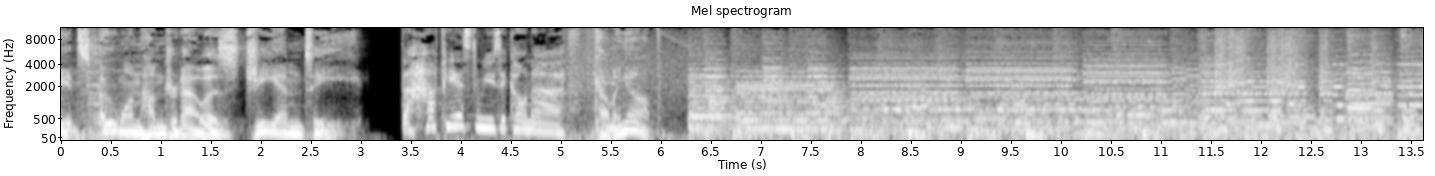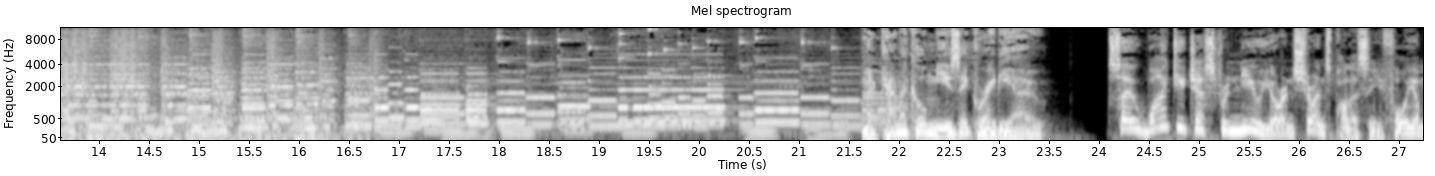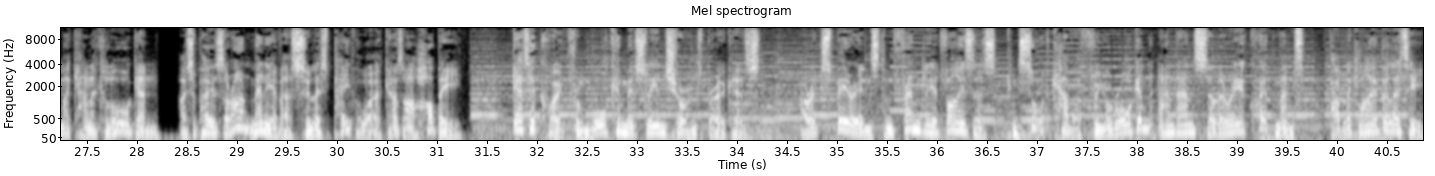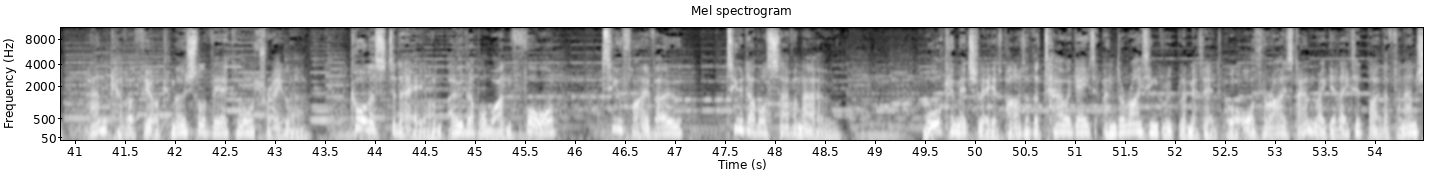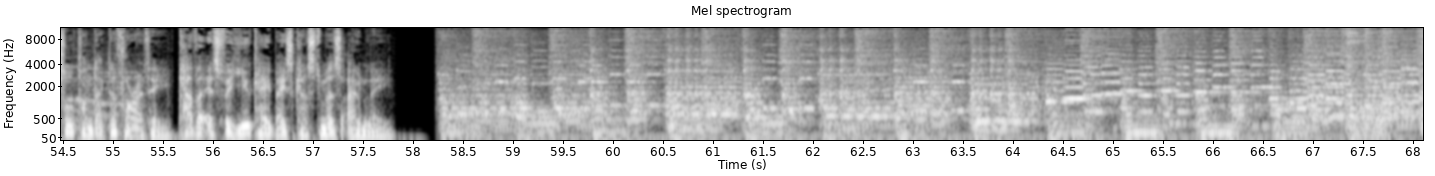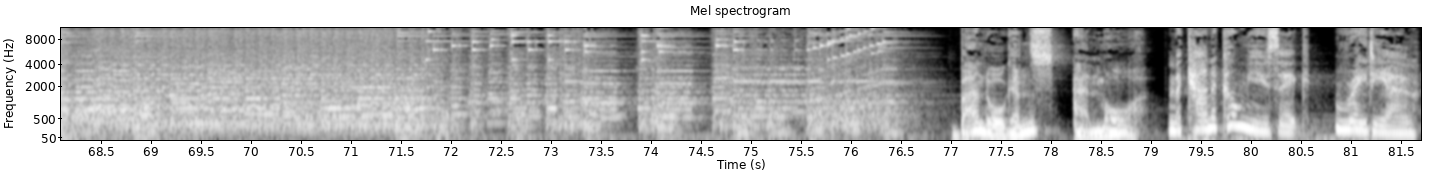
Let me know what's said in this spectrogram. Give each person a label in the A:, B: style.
A: It's 0100 hours GMT.
B: The happiest music on earth.
A: Coming up. Mechanical Music Radio.
C: So, why do you just renew your insurance policy for your mechanical organ? I suppose there aren't many of us who list paperwork as our hobby. Get a quote from Walker Midgley Insurance Brokers. Our experienced and friendly advisors can sort cover for your organ and ancillary equipment, public liability, and cover for your commercial vehicle or trailer. Call us today on 0114 250 2770. Walker Midgley is part of the Towergate Underwriting Group Limited, who are authorised and regulated by the Financial Conduct Authority. Cover is for UK based customers only.
A: Band organs and more.
B: Mechanical Music Radio.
